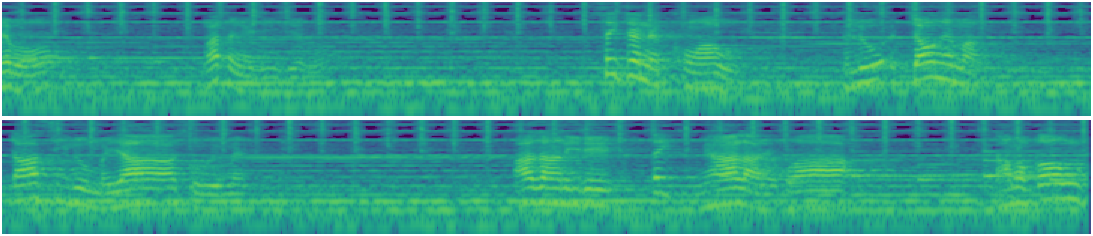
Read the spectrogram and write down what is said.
ရှိစေရရဲဘော်ငါတငယ်ချင်းရဲဘော်စိတ်တက်နဲ့ခွန်အားကိုဘလို့အကြောင်းနဲ့မှတားဆီးလို့မရဆိုပေမဲ့အာဇာနည်တွေတိတ်များလာတယ်ကွာဒါမကောင်းဘူး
